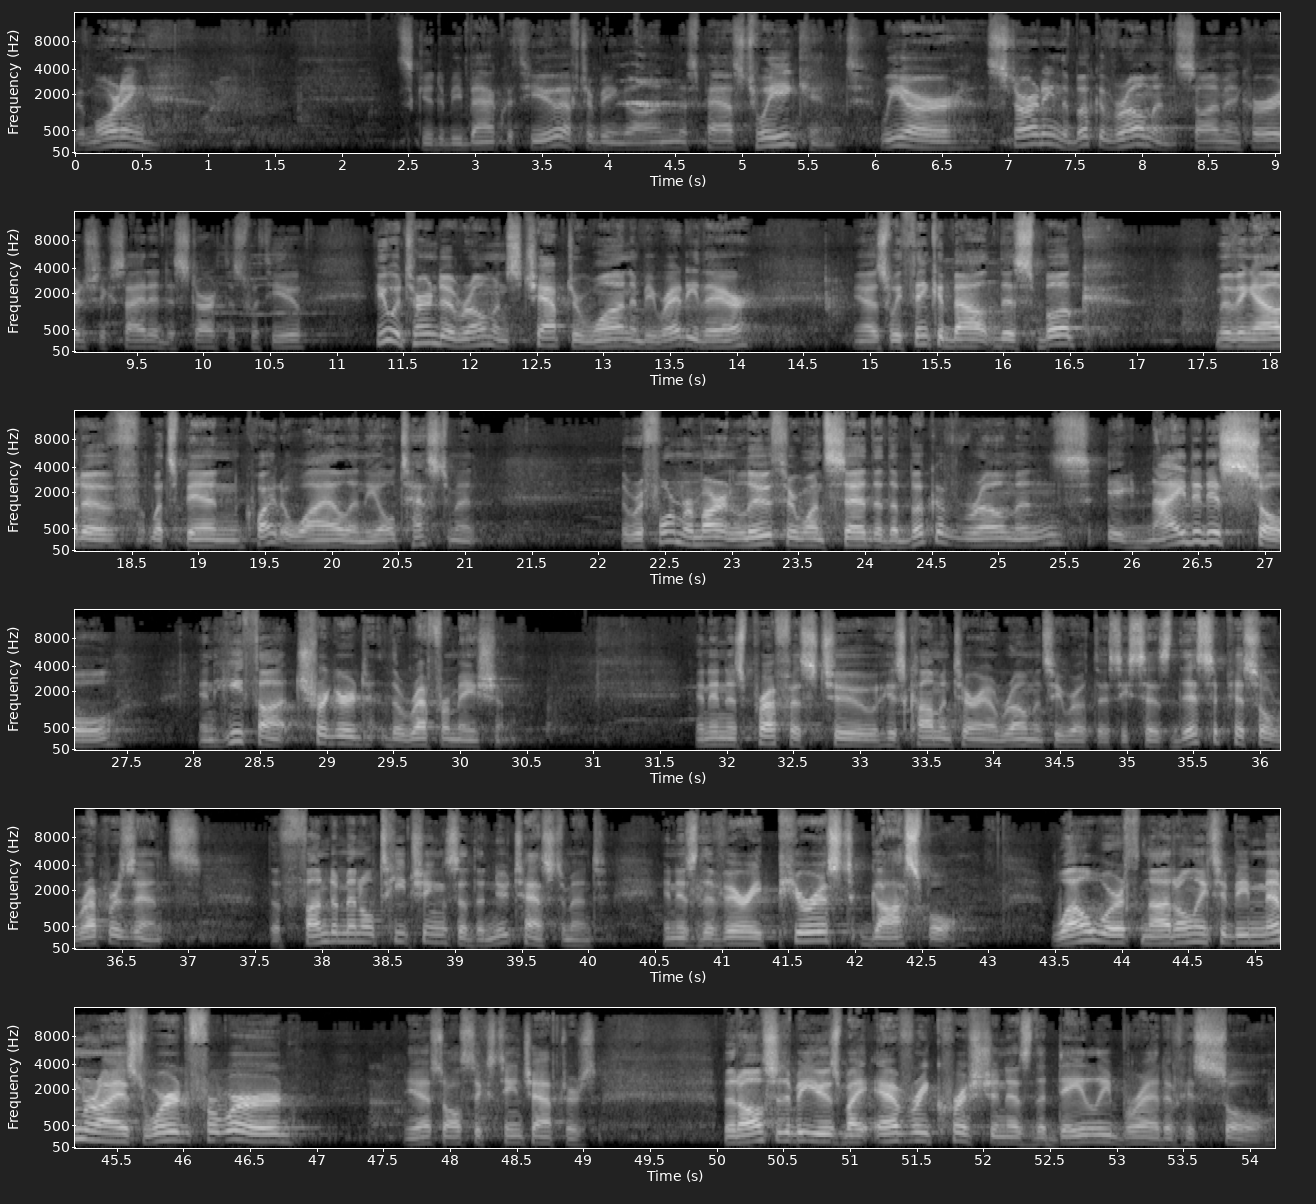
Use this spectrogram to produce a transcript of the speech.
good morning. It's good to be back with you after being gone this past week. And we are starting the book of Romans, so I'm encouraged, excited to start this with you. If you would turn to Romans chapter 1 and be ready there, as we think about this book, moving out of what's been quite a while in the Old Testament. The reformer Martin Luther once said that the book of Romans ignited his soul and he thought triggered the Reformation. And in his preface to his commentary on Romans, he wrote this. He says, This epistle represents the fundamental teachings of the New Testament and is the very purest gospel, well worth not only to be memorized word for word, yes, all 16 chapters, but also to be used by every Christian as the daily bread of his soul.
